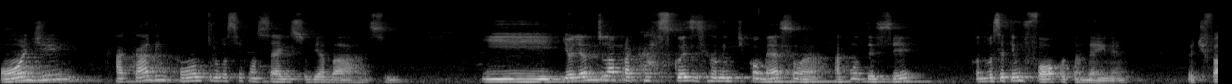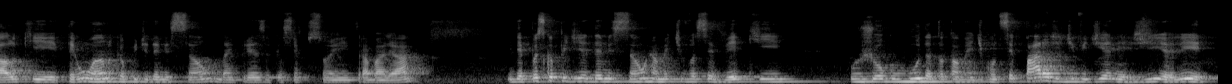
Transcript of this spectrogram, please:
onde a cada encontro você consegue subir a barra, assim. E, e olhando de lá para cá, as coisas realmente começam a acontecer quando você tem um foco também, né? Eu te falo que tem um ano que eu pedi demissão da empresa que eu sempre sonhei em trabalhar. E depois que eu pedi a demissão, realmente você vê que o jogo muda totalmente. Quando você para de dividir energia ali,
